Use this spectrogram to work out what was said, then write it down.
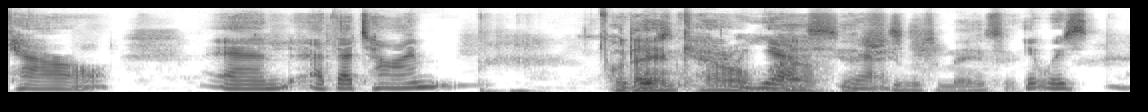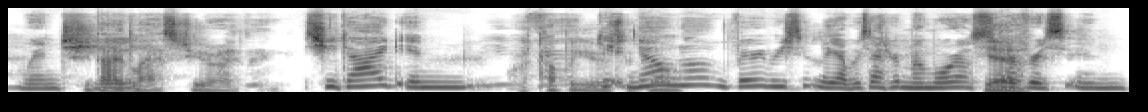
Carroll. And at that time, Oh, It Diahann was- Carroll. yes, wow. Yeah, yes. she was amazing. it was when she, She died last year, I think. She died in Or a couple years Yeah, No, ago. no, very recently. I was at her memorial Yeah. service in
